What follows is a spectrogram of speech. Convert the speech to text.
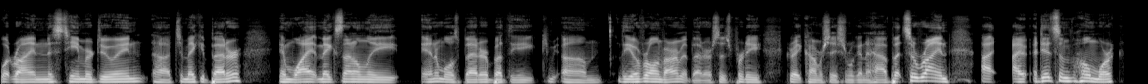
what Ryan and his team are doing uh, to make it better, and why it makes not only animals better, but the um, the overall environment better. So it's pretty great conversation we're going to have. But so Ryan, I, I I did some homework.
